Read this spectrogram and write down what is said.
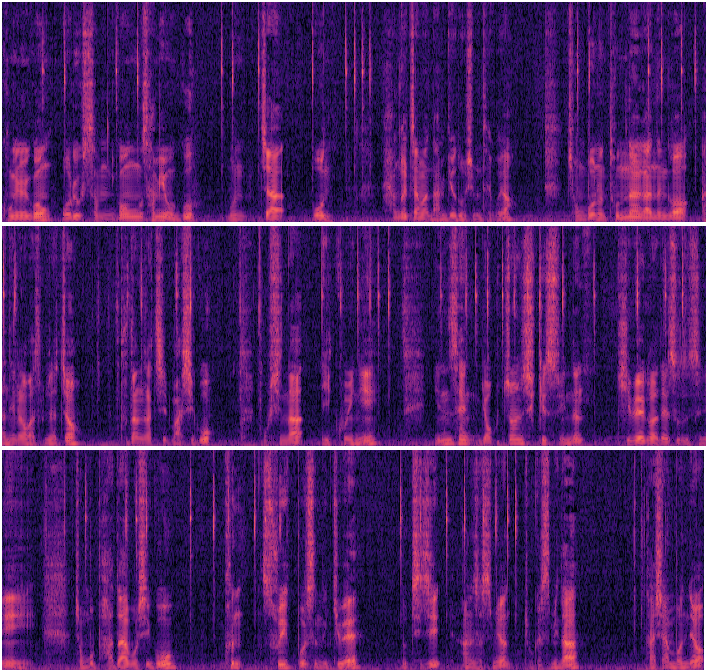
010-5630-3259 문자 온 한 글자만 남겨놓으시면 되고요. 정보는 돈 나가는 거 아니라고 말씀드렸죠? 부담 갖지 마시고 혹시나 이 코인이 인생 역전시킬 수 있는 기회가 될 수도 있으니 정보 받아보시고 큰 수익 볼 수 있는 기회 놓치지 않으셨으면 좋겠습니다. 다시 한번요.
